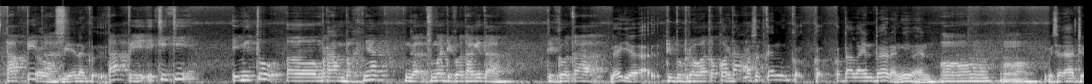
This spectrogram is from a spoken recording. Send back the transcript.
Tapi, Oh, Tas, aku- tapi iki, iki ini tuh eh, merambahnya nggak cuma di kota kita. Di kota, nah ya di beberapa kota. kota maksud kan ko- ko- kota lain bareng ya kan Oh, oh. misalnya ada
